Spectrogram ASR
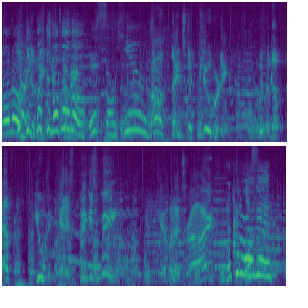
Oh no, get busted my bubble. You're so huge. All thanks to puberty. With enough effort, you could get as big as me. Give it a try. What's the guess wrong so. game?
